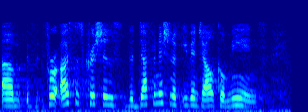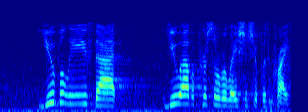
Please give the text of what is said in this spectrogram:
Um, th- for us as Christians, the definition of evangelical means you believe that you have a personal relationship with Christ.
